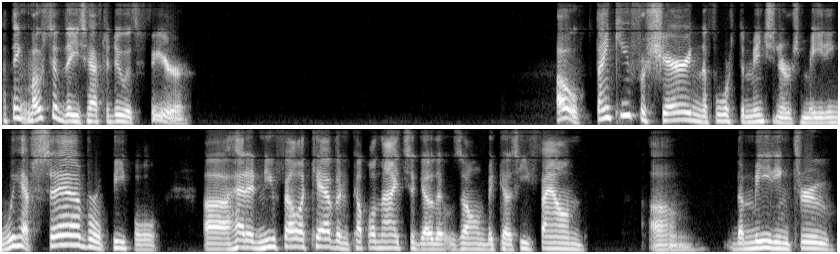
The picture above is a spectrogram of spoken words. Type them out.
I think most of these have to do with fear. Oh, thank you for sharing the Fourth Dimensioners meeting. We have several people. Uh, had a new fella, Kevin, a couple nights ago that was on because he found um, the meeting through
